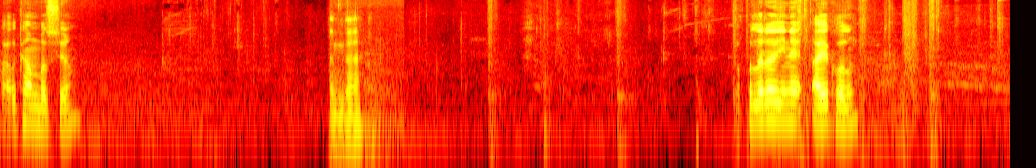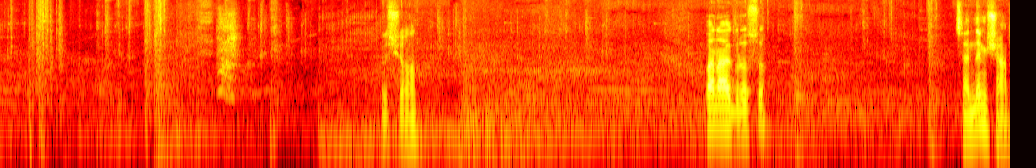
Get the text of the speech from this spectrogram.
Kalkan basıyorum. Ben de. Kapılara yine ayak olun. Konuşuyor lan. Bana agrosu. Sende mi şu an?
